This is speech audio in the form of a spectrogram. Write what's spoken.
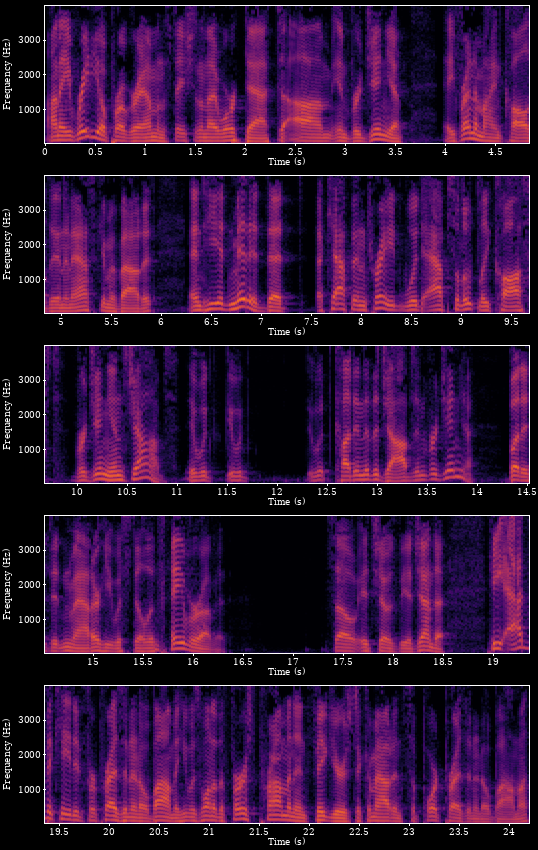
on a radio program on the station that I worked at um, in Virginia, a friend of mine called in and asked him about it, and he admitted that a cap and trade would absolutely cost Virginians jobs. It would it would it would cut into the jobs in Virginia. But it didn't matter. He was still in favor of it. So it shows the agenda. He advocated for President Obama. He was one of the first prominent figures to come out and support President Obama.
